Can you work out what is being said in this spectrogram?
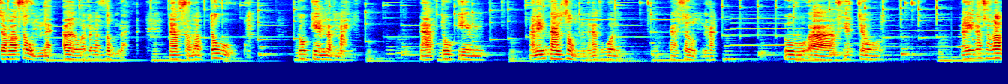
จะมาสุ่มแหละเออว่าจะมาสุ่มแหละนะสำหรับตู้ตู้เกมแบบใหม่นะครับตู้เกมอันนี้การสุ่มนะทุกคนการสุ่มนะตู้อ่าเซตโจอันนี้ก็สำหรับ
